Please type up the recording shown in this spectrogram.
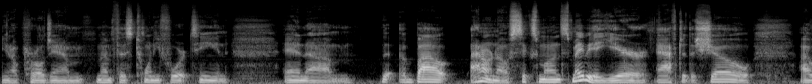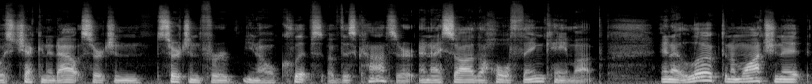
you know, Pearl Jam Memphis 2014, and um, about I don't know six months, maybe a year after the show, I was checking it out, searching searching for you know clips of this concert, and I saw the whole thing came up, and I looked and I'm watching it.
